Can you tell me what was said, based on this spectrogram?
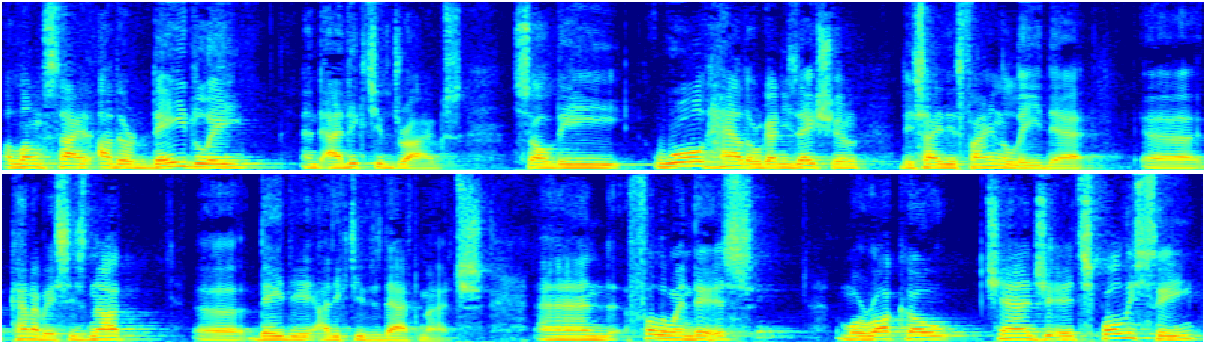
alongside other deadly and addictive drugs. So the World Health Organization decided finally that uh, cannabis is not uh, deadly addictive that much. And following this, Morocco changed its policy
